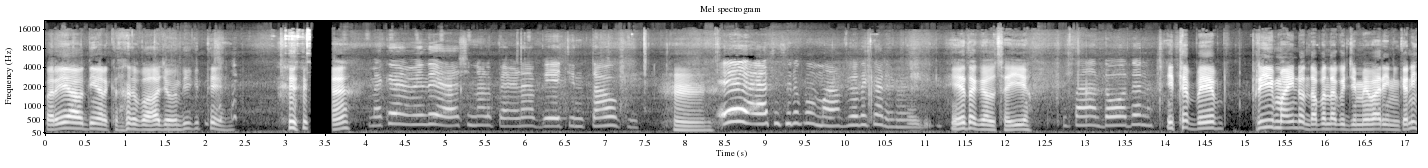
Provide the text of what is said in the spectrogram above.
ਪਰ ਇਹ ਆਪਦੀਆਂ ਹਰਕਤਾਂ ਤੋਂ ਬਾਜ ਆਉਂਦੀ ਕਿੱਥੇ? ਹੈ? ਹੈ ਮੈਂ ਕਿਹਾ ਐਵੇਂ ਦੇ ਐਸ਼ ਨਾਲ ਪੈਣਾ ਬੇਚਿੰਤਾ ਹੋ ਕੇ। ਹੂੰ। ਇਹ ਐਸ਼ ਸਿਰਫ ਮਾਂ ਪਿਓ ਦੇ ਘਰੇ ਮਿਲਦੀ ਇਹ ਤਾਂ ਗੱਲ ਸਹੀ ਆ। ਤਾਂ ਦੋ ਦਿਨ। ਇੱਥੇ ਬੇ ਫ੍ਰੀ ਮਾਈਂਡ ਹੁੰਦਾ ਬੰਦਾ ਕੋਈ ਜ਼ਿੰਮੇਵਾਰੀ ਨਹੀਂ ਕਨੀ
